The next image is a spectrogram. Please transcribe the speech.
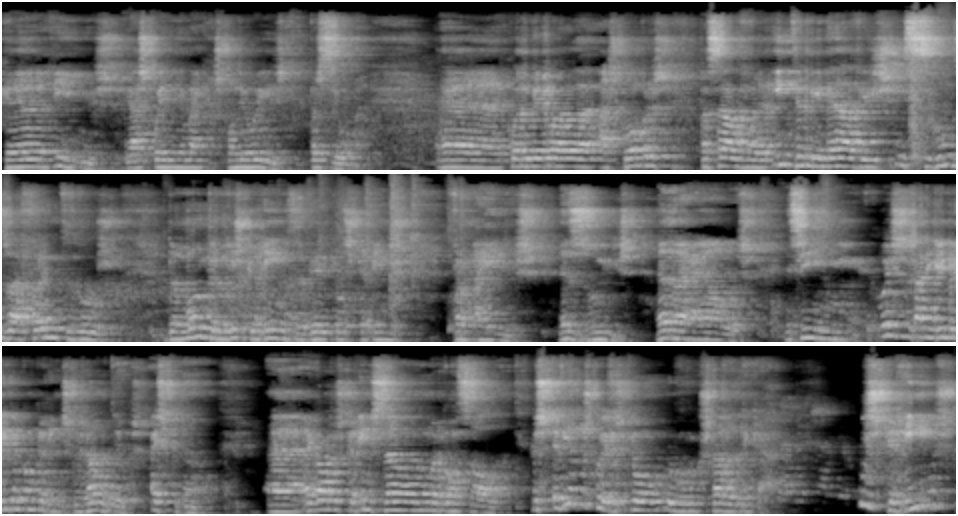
carrinhos. Acho que foi a minha mãe que respondeu a isto, pareceu-me. Uh, quando eu ia agora às compras, passava intermináveis segundos à frente dos, da montra dos carrinhos, a ver aqueles carrinhos vermelhos, azuis, amarelos. Assim, hoje já ninguém brinca com carrinhos, pois não, meu Deus? Acho que não. Uh, agora os carrinhos são numa consola. Mas havia duas coisas que eu, eu, gostava de brincar. Os carrinhos,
